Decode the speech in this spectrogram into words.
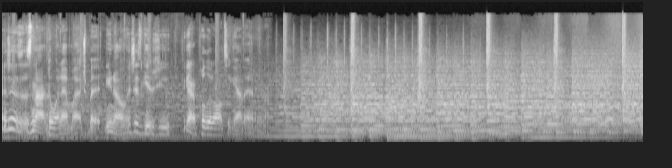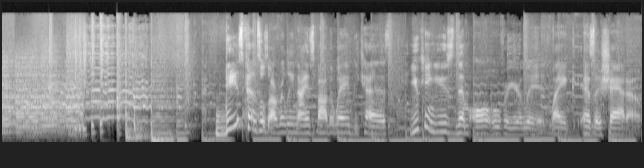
It just, it's not doing that much, but you know, it just gives you, you gotta pull it all together, you know. These pencils are really nice, by the way, because you can use them all over your lid, like as a shadow,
